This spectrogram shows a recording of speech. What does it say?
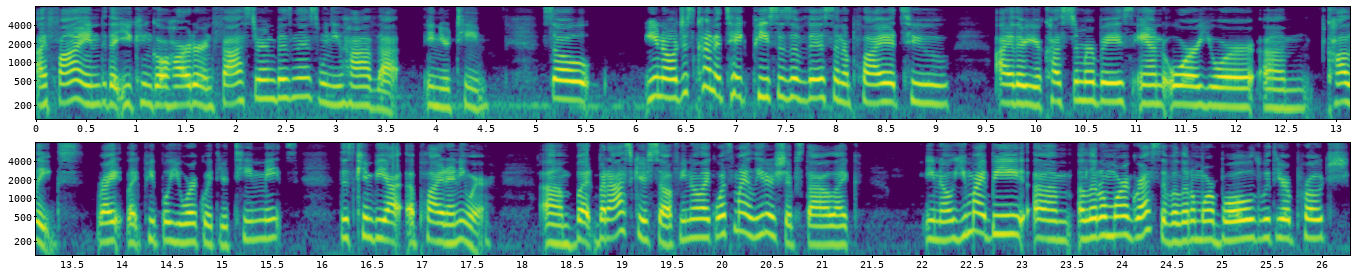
I find that you can go harder and faster in business when you have that in your team. So, you know, just kind of take pieces of this and apply it to either your customer base and or your um, colleagues, right? Like people you work with, your teammates. This can be uh, applied anywhere. Um, but but ask yourself, you know, like what's my leadership style? Like you know, you might be um, a little more aggressive, a little more bold with your approach.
